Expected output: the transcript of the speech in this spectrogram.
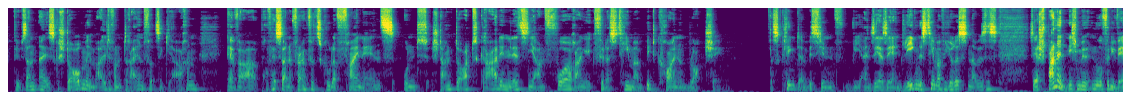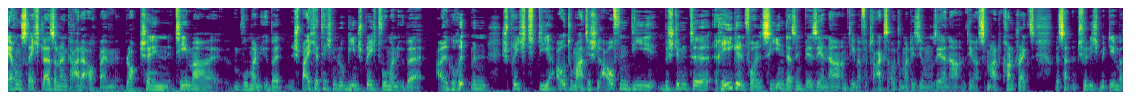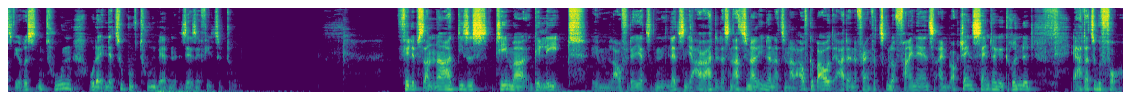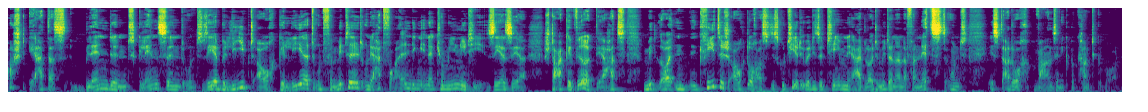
Philipp Sandner ist gestorben im Alter von 43 Jahren. Er war Professor an der Frankfurt School of Finance und stand dort gerade in den letzten Jahren vorrangig für das Thema Bitcoin und Blockchain. Das klingt ein bisschen wie ein sehr, sehr entlegenes Thema für Juristen, aber es ist sehr spannend, nicht nur für die Währungsrechtler, sondern gerade auch beim Blockchain-Thema, wo man über Speichertechnologien spricht, wo man über Algorithmen spricht, die automatisch laufen, die bestimmte Regeln vollziehen. Da sind wir sehr nah am Thema Vertragsautomatisierung, sehr nah am Thema Smart Contracts. Und das hat natürlich mit dem, was wir Juristen tun oder in der Zukunft tun werden, sehr, sehr viel zu tun. Philipp Sandner hat dieses Thema gelebt. Im Laufe der letzten Jahre hat er das national, international aufgebaut. Er hat an der Frankfurt School of Finance ein Blockchain Center gegründet. Er hat dazu geforscht. Er hat das blendend, glänzend und sehr beliebt auch gelehrt und vermittelt. Und er hat vor allen Dingen in der Community sehr, sehr stark gewirkt. Er hat mit Leuten kritisch auch durchaus diskutiert über diese Themen. Er hat Leute miteinander vernetzt und ist dadurch wahnsinnig bekannt geworden.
